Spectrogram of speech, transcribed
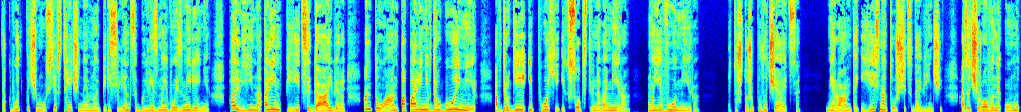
Так вот почему все встреченные мной переселенцы были из моего измерения. Полина, олимпийцы, дайверы, Антуан попали не в другой мир, а в другие эпохи их собственного мира, моего мира. Это что же получается? Миранда и есть натурщица да Винчи, а зачарованный омут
